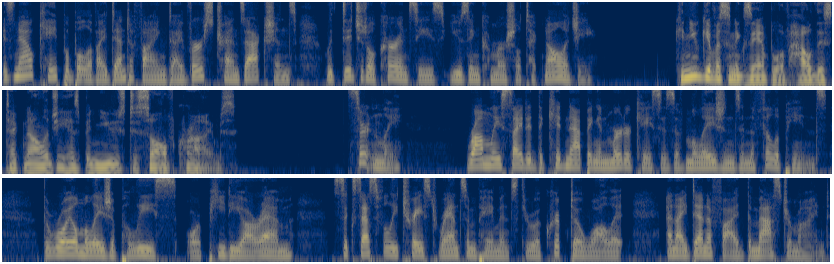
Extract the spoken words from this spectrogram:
is now capable of identifying diverse transactions with digital currencies using commercial technology. Can you give us an example of how this technology has been used to solve crimes? Certainly. Ramli cited the kidnapping and murder cases of Malaysians in the Philippines. The Royal Malaysia Police, or PDRM, successfully traced ransom payments through a crypto wallet and identified the mastermind.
